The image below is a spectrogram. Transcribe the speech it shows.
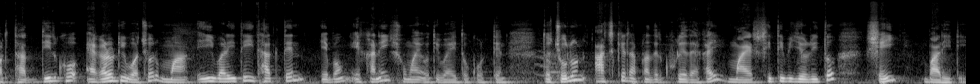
অর্থাৎ দীর্ঘ এগারোটি বছর মা এই বাড়িতেই থাকতেন এবং এখানেই সময় অতিবাহিত করতেন। তো চলুন আজকের আপনাদের ঘুরে দেখাই মায়ের স্মৃতি বিজড়িত সেই বাড়িটি।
